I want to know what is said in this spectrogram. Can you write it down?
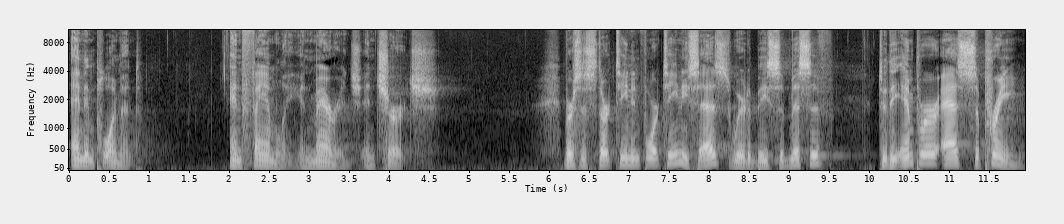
and employment and family and marriage and church. Verses 13 and 14, he says, We're to be submissive to the emperor as supreme.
